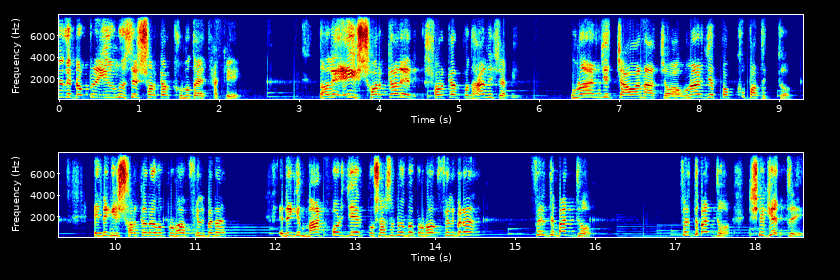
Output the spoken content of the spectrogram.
যদি ডক্টর ইউনুসের সরকার ক্ষমতায় থাকে, তাহলে এই সরকারের, সরকার প্রধান হিসাবে উনার যে চাওয়া না চাওয়া, উনার যে পক্ষপাতিত্ব, এটা কি সরকারের উপর প্রভাব ফেলবে না? এটা কি মাঠ পর্যায়ের প্রশাসনের উপর প্রভাব ফেলবে না? ফেলতে বাধ্য। ফেলতে বাধ্য। সেক্ষেত্রে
